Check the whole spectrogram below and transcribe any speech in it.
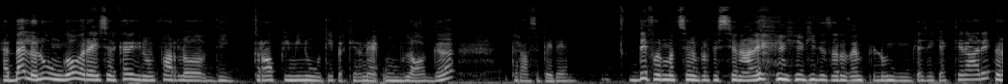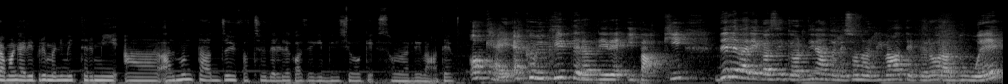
è bello lungo, vorrei cercare di non farlo di troppi minuti perché non è un vlog, però sapete deformazione professionale, i miei video sono sempre lunghi, mi piace chiacchierare, però magari prima di mettermi a, al montaggio vi faccio vedere le cose che vi dicevo che sono arrivate. Ok, eccomi qui per aprire i pacchi, delle varie cose che ho ordinato ne sono arrivate per ora due,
